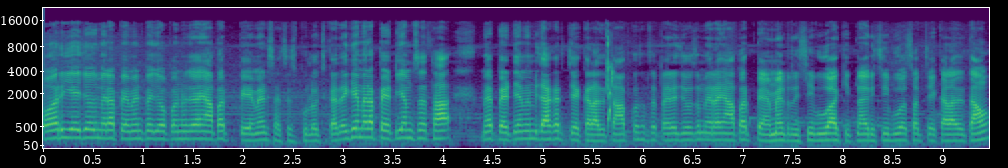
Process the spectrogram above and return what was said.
और ये जो मेरा पेमेंट पेज ओपन हो जाए, यहाँ पर पेमेंट सक्सेसफुल हो चुका है। देखिए, मेरा पेटीएम से था, मैं पेटीएम में भी जाकर चेक करा देता हूँ आपको। सबसे पहले जो मेरा यहाँ पर पेमेंट रिसीव हुआ, कितना रिसीव हुआ, सब चेक करा देता हूँ।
